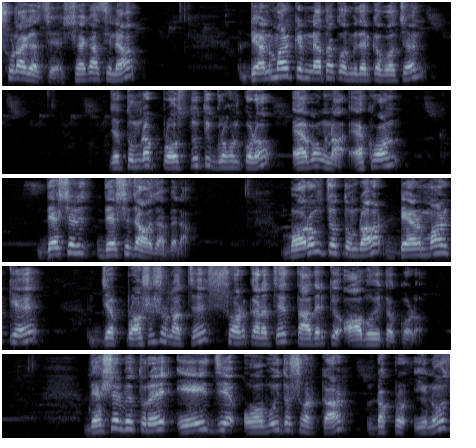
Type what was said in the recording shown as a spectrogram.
শোনা গেছে, শেখ হাসিনা ডেনমার্কের নেতাকর্মীদেরকে বলছেন যে তোমরা প্রস্তুতি গ্রহণ করো এবং না, এখন দেশের, দেশে যাওয়া যাবে না। বরঞ্চ তোমরা ডেনমার্কে যে প্রশাসন আছে, সরকার আছে, তাদেরকে অবহিত করো। দেশের ভেতরে এই যে অবৈধ সরকার, ডক্টর ইউনুস,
